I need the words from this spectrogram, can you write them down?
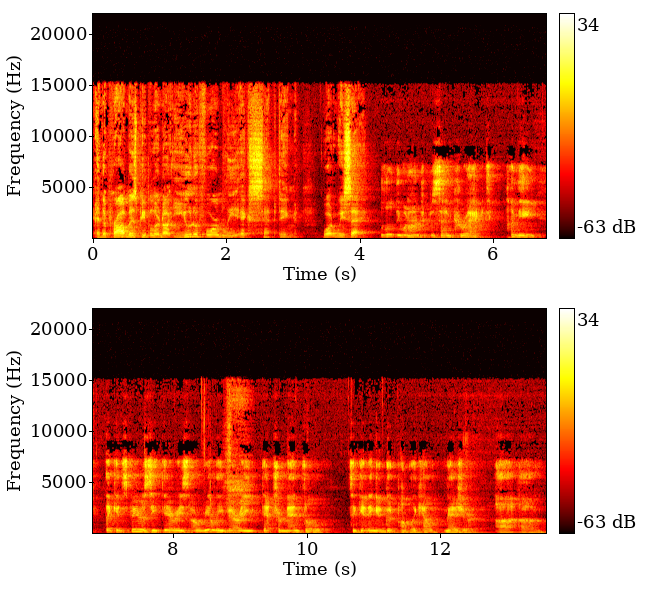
And the problem is people are not uniformly accepting what we say. absolutely 100% correct. I mean, the conspiracy theories are really very detrimental to getting a good public health measure. Uh, um,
